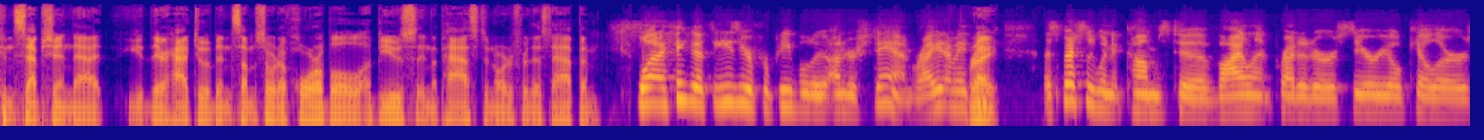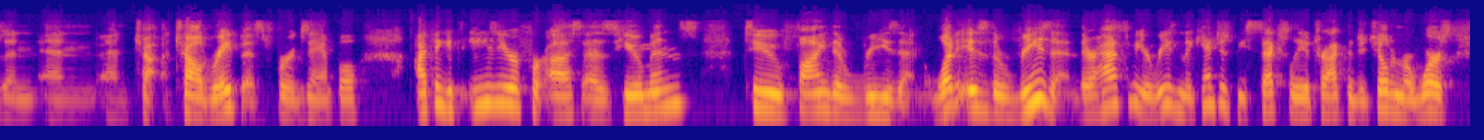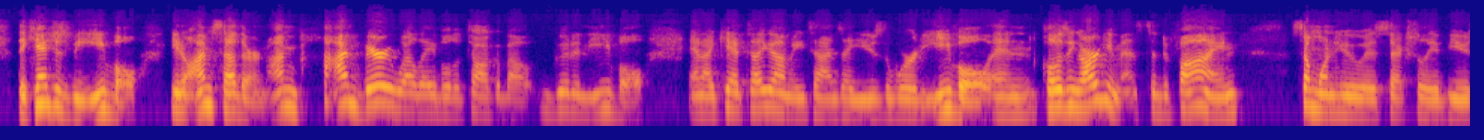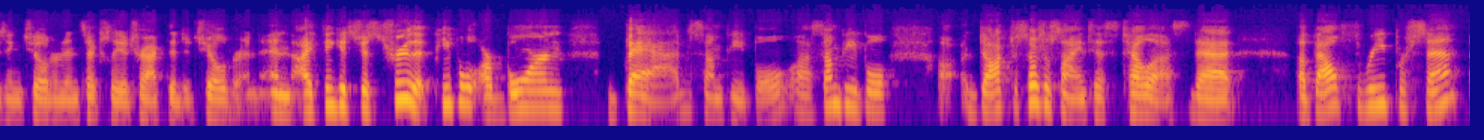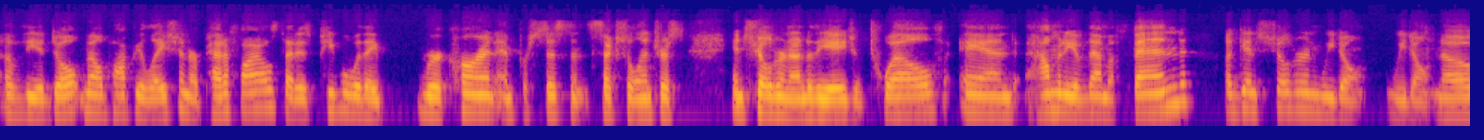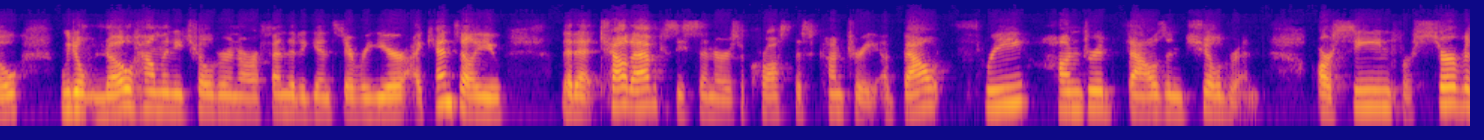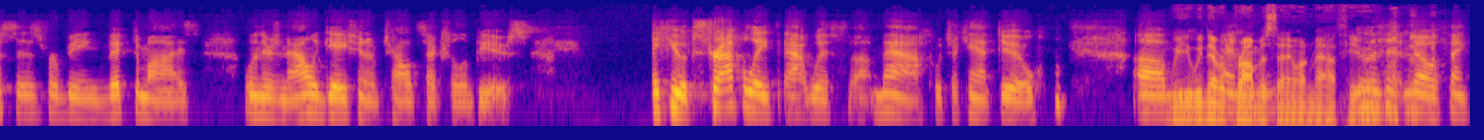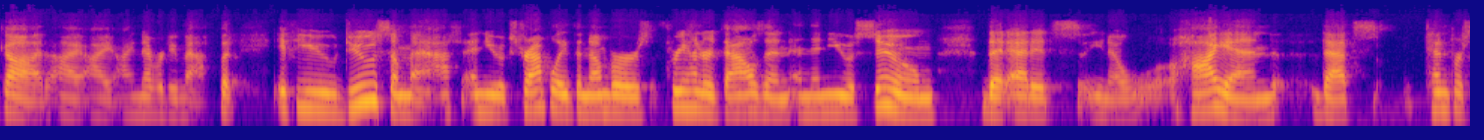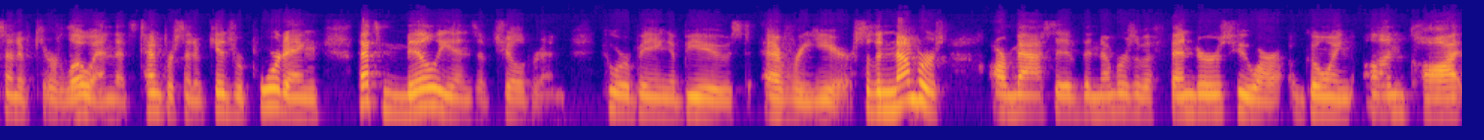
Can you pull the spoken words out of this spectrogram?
conception that there had to have been some sort of horrible abuse in the past in order for this to happen. Well, I think that's easier for people to understand, right? I mean, I right. especially when it comes to violent predators, serial killers, and and and ch- child rapists, for example. I think it's easier for us as humans to find a reason. What is the reason? There has to be a reason. They can't just be sexually attracted to children or worse. They can't just be evil. You know, I'm southern. I'm I'm very well able to talk about good and evil, and I can't tell you how many times I use the word evil in closing arguments to define someone who is sexually abusing children and sexually attracted to children. And I think it's just true that people are born bad, some people. Uh, some people uh, doctor social scientists tell us that about 3% of the adult male population are pedophiles, that is, people with a recurrent and persistent sexual interest in children under the age of 12. And how many of them offend against children, we don't we don't know. We don't know how many children are offended against every year. I can tell you that at child advocacy centers across this country, about 300,000 children are seen for services for being victimized when there's an allegation of child sexual abuse. if you extrapolate that with uh, math, which I can't do. Um, we we never and, promised anyone math here. no, thank God. I, I, I never do math. But if you do some math and you extrapolate the numbers 300,000 and then you assume that at its you know high end that's 10% of or low end that's 10% of kids reporting that's millions of children who are being abused every year. So the numbers are massive. The numbers of offenders who are going uncaught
